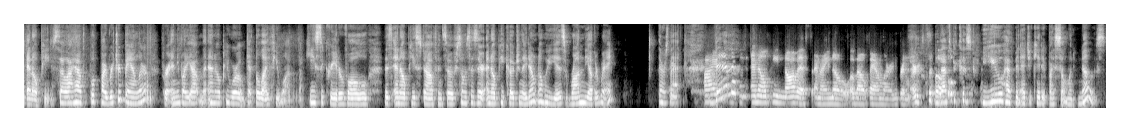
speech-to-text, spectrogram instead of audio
NLP. So I have a book by Richard Bandler for anybody out in the NLP world, Get the Life You Want. He's the creator of all this NLP stuff. And so if someone says they're NLP coach and they don't know who he is, run the other way. There's that. I then an NLP novice, and I know about Bandler and Grinder. So. Well, that's because you have been educated by someone who knows.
